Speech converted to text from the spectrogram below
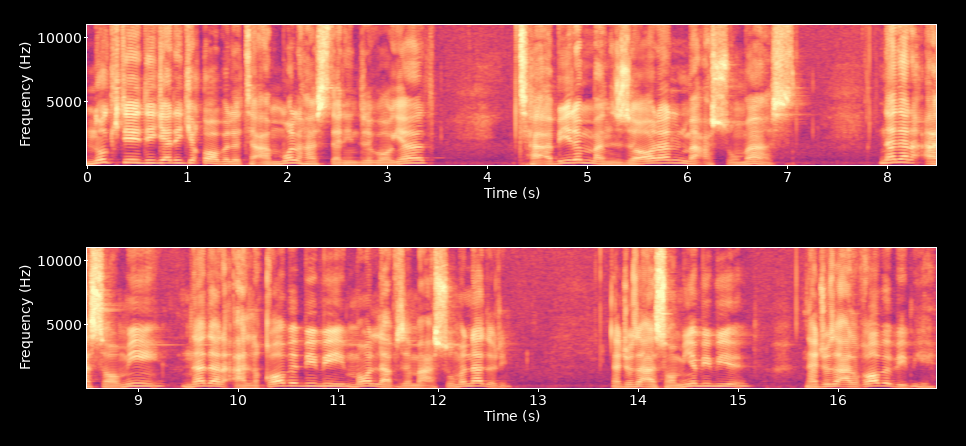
نکته دیگری که قابل تعمل هست در این روایت تعبیر منظار المعصومه است. نه در اسامی نه در القاب بیبی بی ما لفظ معصومه نداریم. نه جز اسامی بیبیه نه جز القاب بیبیه.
